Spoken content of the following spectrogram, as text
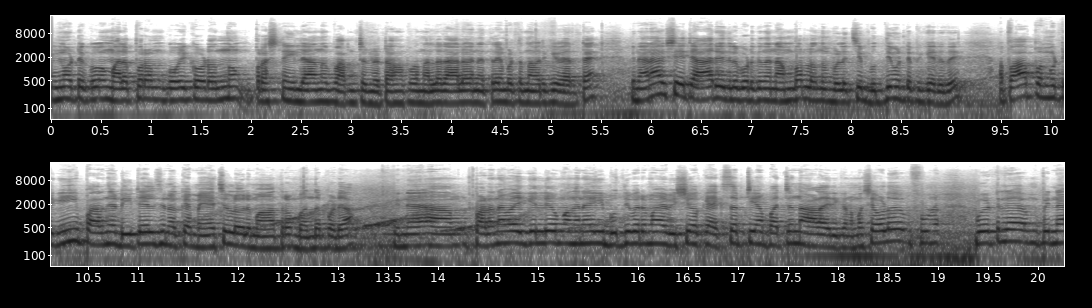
ഇങ്ങോട്ട് മലപ്പുറം കോഴിക്കോട് ഒന്നും പ്രശ്നമില്ല എന്ന് പറഞ്ഞിട്ടുണ്ട് കേട്ടോ. അപ്പോൾ നല്ലൊരു ആലോചന എത്രയും പെട്ടെന്ന് അവർക്ക് വരട്ടെ. പിന്നെ അനാവശ്യമായിട്ട് ആരും ഇതിൽ കൊടുക്കുന്ന നമ്പറിലൊന്നും വിളിച്ച് ബുദ്ധിമുട്ടിപ്പിക്കരുത്. അപ്പോൾ ആ പെൺകുട്ടിക്ക് ഈ പറഞ്ഞ ഡീറ്റെയിൽസിനൊക്കെ മാച്ചുള്ളവർ മാത്രം ബന്ധപ്പെടുക. പിന്നെ പഠന വൈകല്യവും അങ്ങനെ ഈ ബുദ്ധിപരമായ വിഷയമൊക്കെ അക്സെപ്റ്റ് ചെയ്യാൻ പറ്റുന്ന ആളായിരിക്കണം. പക്ഷെ അവൾ ഫുൾ വീട്ടിൽ പിന്നെ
